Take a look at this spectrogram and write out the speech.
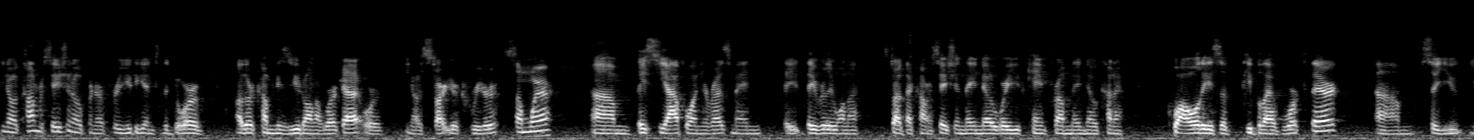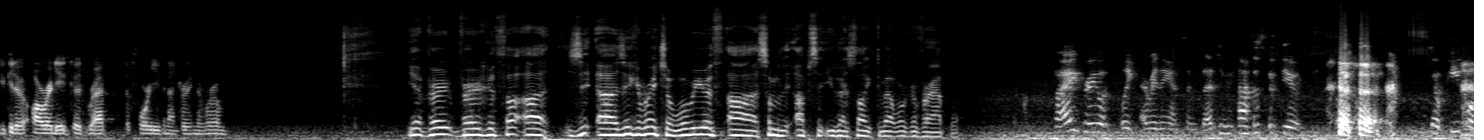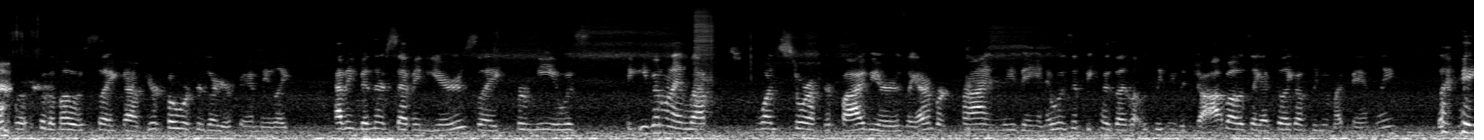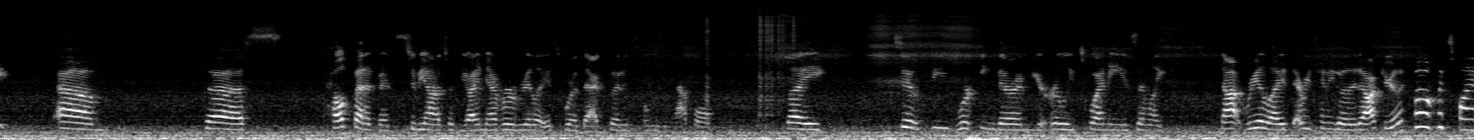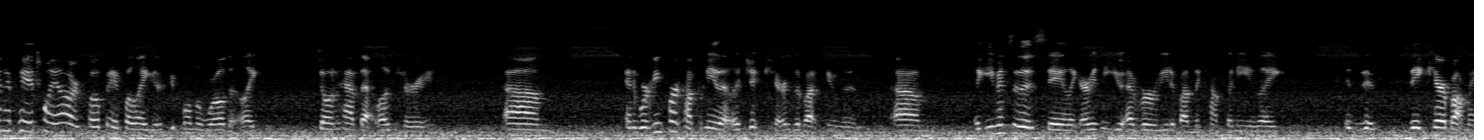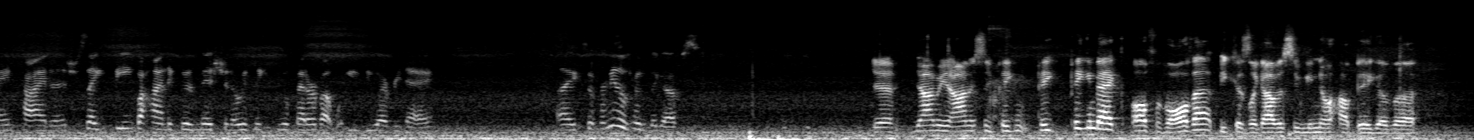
you know a conversation opener for you to get into the door of other companies you'd want to work at or you know start your career somewhere um, they see Apple on your resume and they, they really want to start that conversation. They know where you came from. They know kind of qualities of people that have worked there. Um, so you, you get already a good rep before even entering the room. Yeah, very very good thought. Uh, Z- uh, Zeke and Rachel, what were your uh, some of the ups that you guys liked about working for Apple? So I agree with like everything that Tim said. To be honest with you, so people for, for the most like um, your coworkers are your family. Like having been there seven years, like for me it was like even when I left one store after five years, like I remember crying leaving, and it wasn't because I was leaving the job. I was like, I feel like I was leaving my family. Like, um, the health benefits, to be honest with you, I never realized were that good until leaving Apple. Like, to be working there in your early twenties and like not realize every time you go to the doctor, you're like, oh, it's fine, I pay a twenty dollar copay, but like there's people in the world that like don't have that luxury. Um, and working for a company that legit cares about humans. Um, like even to this day, like everything you ever read about the company, like they care about mankind, and it's just like being behind a good mission always makes you feel better about what you do every day. Like so, for me, those were the big ups. Yeah, yeah. I mean, honestly, picking pick, picking back off of all that because, like, obviously, we know how big of a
